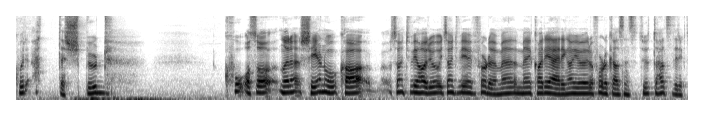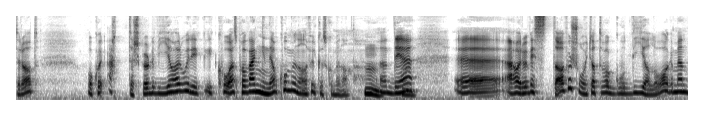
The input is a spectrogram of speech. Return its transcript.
hvor etterspurt også Når jeg ser nå hva sant? Vi, har jo, sant? vi følger med, med hva regjeringa gjør, og Folkehelseinstitutt og Helsedirektorat. Og hvor etterspurt vi har vært i KS på vegne av kommunene og fylkeskommunene. Mm. Det, eh, jeg har jo visst da for så vidt at det var god dialog, men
